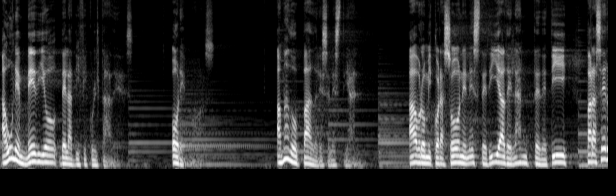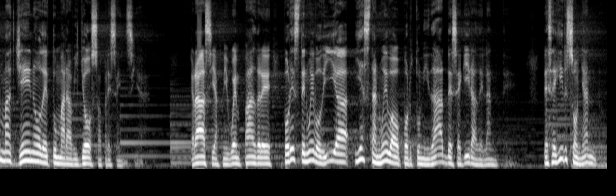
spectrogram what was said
aún en medio de las dificultades. Oremos. Amado Padre Celestial, abro mi corazón en este día delante de ti para ser más lleno de tu maravillosa presencia. Gracias, mi buen Padre, por este nuevo día y esta nueva oportunidad de seguir adelante, de seguir soñando,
